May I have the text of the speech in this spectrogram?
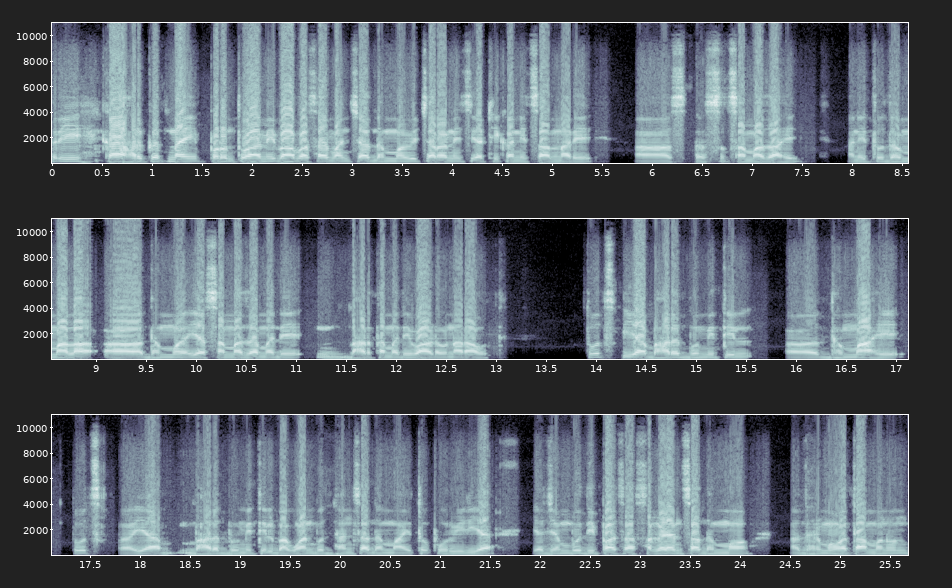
तरी काय हरकत नाही परंतु आम्ही बाबासाहेबांच्या धम्म विचारानेच या ठिकाणी चालणारे स- समाज आहे. आणि तो धम्माला धम्म या समाजामध्ये भारतामध्ये वाढवणार आहोत. तोच या भारत भूमीतील धम्म आहे तोच या भारत भूमीतील भगवान बुद्धांचा धम्म आहे. तो पूर्वी या या जम्बूद्वीपाचा सगळ्यांचा धम्म धर्म होता. म्हणून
